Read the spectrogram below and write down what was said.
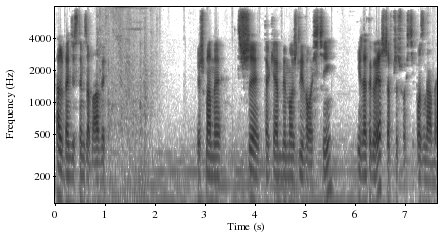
Ale będzie z tym zabawy. Już mamy trzy tak jakby możliwości. Ile tego jeszcze w przyszłości poznamy?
